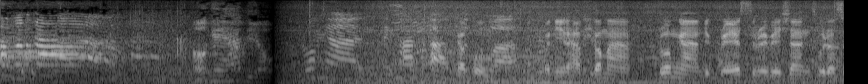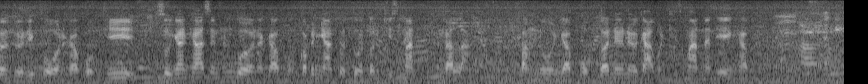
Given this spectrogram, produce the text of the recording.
ขอบคุณค่ะ โอเคฮะเดี๋ยว ร่วมงานเซ็นทรัลค่ะครับผม เปิดตัววันนี้นะครับก็มาร่วมงาน The Great Celebration 2024 นะครับผมที่ศูนย์การค้าเซ็นทรัลเวิลด์นะครับผมก็เป็นงานเปิดตัวต้นคริสต์มาสทางด้านหลัง ฝั่งโน้นครับผมก็เนื่องในโอกาสวันคริสต์มาสนั่นเองครับอืมอันนี้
